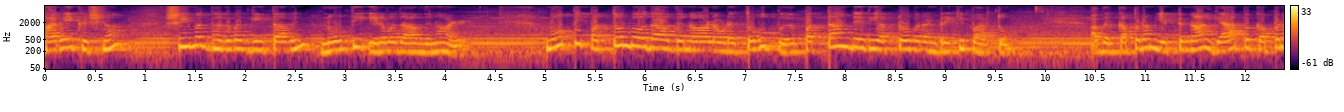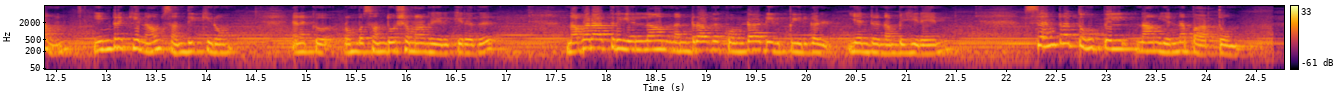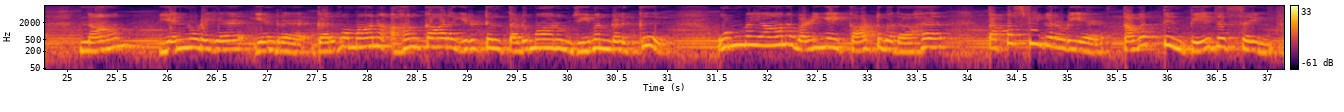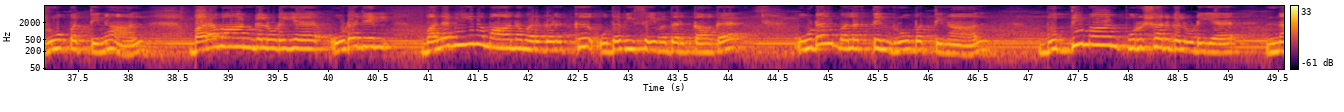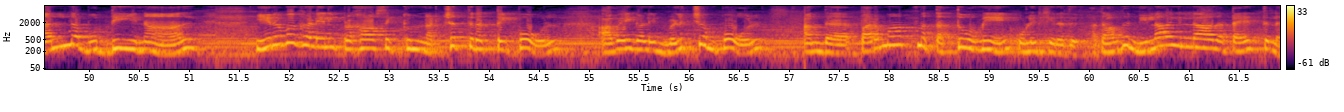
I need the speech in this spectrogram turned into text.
ஹரே கிருஷ்ணா ஸ்ரீமத் பகவத்கீதாவின் நூத்தி இருபதாவது நாள். நூத்தி பத்தொன்பதாவது நாளோட தொகுப்பு பத்தாம் தேதி அக்டோபர் அன்றைக்கு பார்த்தோம். அதற்கப்புறம் எட்டு நாள் கேப்புக்கு அப்புறம் இன்றைக்கு நாம் சந்திக்கிறோம். எனக்கு ரொம்ப சந்தோஷமாக இருக்கிறது. நவராத்திரி எல்லாம் நன்றாக கொண்டாடி இருப்பீர்கள் என்று நம்புகிறேன். சென்ற தொகுப்பில் நாம் என்ன பார்த்தோம்? நான் என்னுடைய என்ற கர்வமான அகங்கார இருட்டில் தடுமாறும் ஜீவன்களுக்கு உண்மையான வழியை காட்டுவதாக தபஸ்விகளுடைய தவத்தின் தேஜஸின் ரூபத்தினால் பலவான்களுடைய உடலில் பலவீனமானவர்களுக்கு உதவி செய்வதற்காக உடல் பலத்தின் ரூபத்தினால் புத்திமான் புருஷர்களுடைய நல்ல புத்தியினால் இரவுகளில் பிரகாசிக்கும் நட்சத்திரத்தை போல் அவைகளின் வெளிச்சம் போல் அந்த பரமாத்ம தத்துவமே ஒளிர்கிறது. அதாவது நிலா இல்லாத டயத்துல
